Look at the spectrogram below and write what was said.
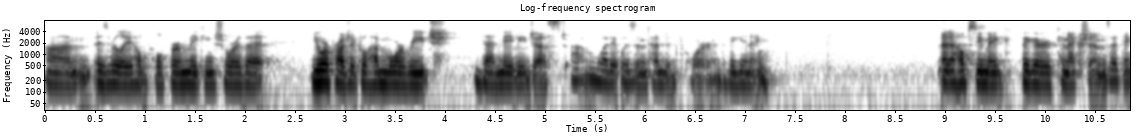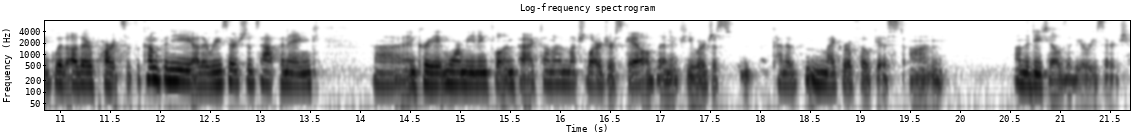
um, is really helpful for making sure that your project will have more reach than maybe just um, what it was intended for at the beginning. And it helps you make bigger connections, I think, with other parts of the company, other research that's happening, uh, and create more meaningful impact on a much larger scale than if you were just kind of micro focused on, on the details of your research.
